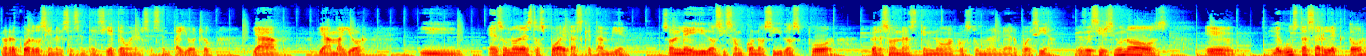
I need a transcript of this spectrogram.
no recuerdo si en el 67 o en el 68, ya, ya mayor. Y es uno de estos poetas que también son leídos y son conocidos por personas que no acostumbran leer poesía. Es decir, si uno eh, le gusta ser lector,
